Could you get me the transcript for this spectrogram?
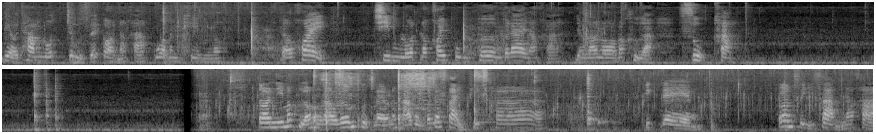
เดี๋ยวทำรสจืดไว้ก่อนนะคะ กลัวมันเค็มเนาะแล้วค่อยชิมรสแล้วค่อยปรุงเพิ่มก็ได้นะคะ เดี๋ยวเรารอมะเขือสุกค่ะ ตอนนี้มะเขือของเราเริ่มสุกแล้วนะคะผมก็จะใส่พริกค่ะพริกแดงเพิ่มสีสันนะคะ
